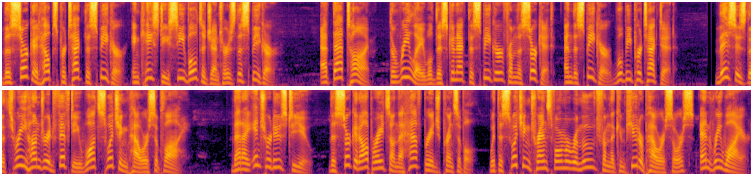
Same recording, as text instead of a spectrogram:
The circuit helps protect the speaker in case DC voltage enters the speaker. At that time, the relay will disconnect the speaker from the circuit and the speaker will be protected. This is the 350 watt switching power supply that I introduced to you. The circuit operates on the half-bridge principle, with the switching transformer removed from the computer power source and rewired.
